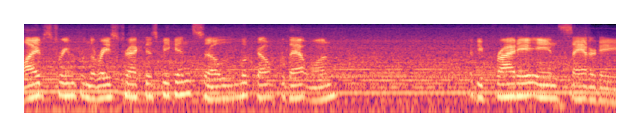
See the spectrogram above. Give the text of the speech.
live stream from the racetrack this weekend, so look out for that one. It'll be Friday and Saturday.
